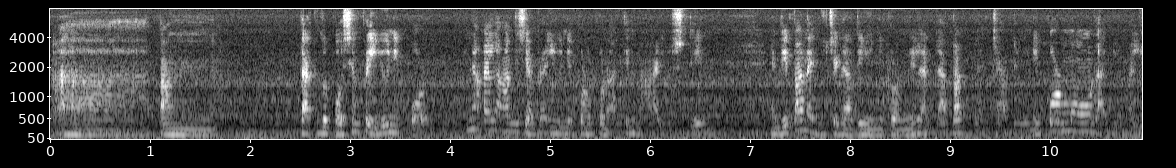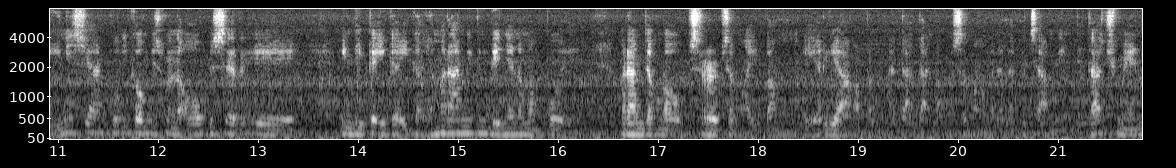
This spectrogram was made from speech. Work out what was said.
ah pang tatlo po, siyempre uniform. Kinakailangan din siyempre ang uniform po natin maayos din. Hindi pa nag-check natin yung uniform nila. Dapat planchado uniform mo, lagi malinis yan. Kung ikaw mismo na officer, eh, hindi ka iga-iga. Marami din ganyan naman po eh marami akong na-observe sa mga ibang area kapag nadadaan ako sa mga malalapit sa aming detachment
